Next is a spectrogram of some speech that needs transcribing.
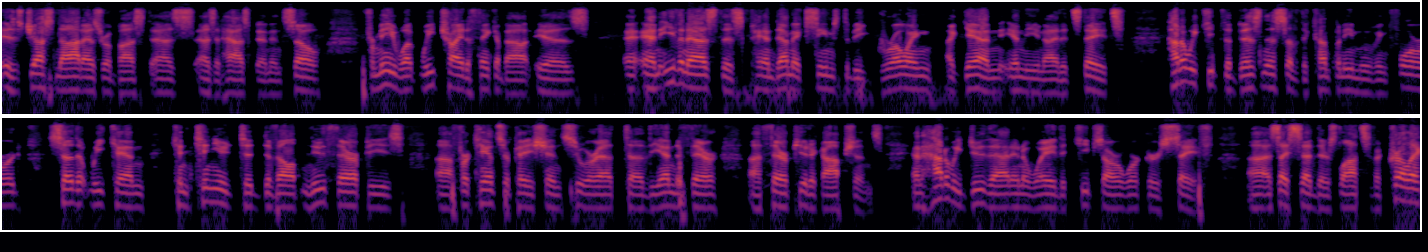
is just not as robust as, as it has been. And so for me, what we try to think about is and even as this pandemic seems to be growing again in the United States, how do we keep the business of the company moving forward so that we can continue to develop new therapies uh, for cancer patients who are at uh, the end of their uh, therapeutic options. And how do we do that in a way that keeps our workers safe? Uh, as I said, there's lots of acrylic.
